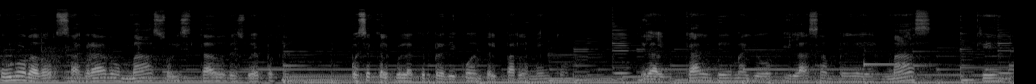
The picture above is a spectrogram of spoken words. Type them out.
un orador sagrado más solicitado de su época, pues se calcula que predicó ante el Parlamento, el alcalde mayor y la asamblea más que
